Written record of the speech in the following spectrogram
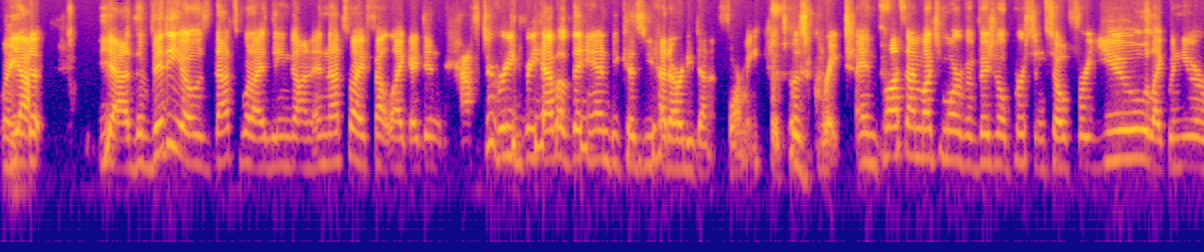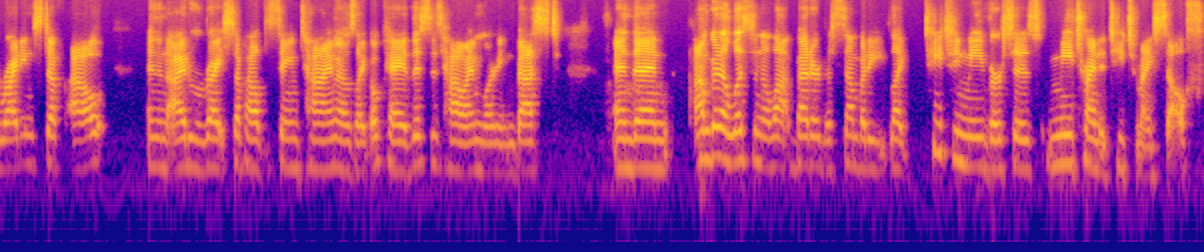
Like yeah yeah the videos that's what i leaned on and that's why i felt like i didn't have to read rehab of the hand because you had already done it for me which was great. And plus i'm much more of a visual person so for you like when you were writing stuff out and then i'd write stuff out at the same time i was like okay this is how i'm learning best. And then i'm going to listen a lot better to somebody like teaching me versus me trying to teach myself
